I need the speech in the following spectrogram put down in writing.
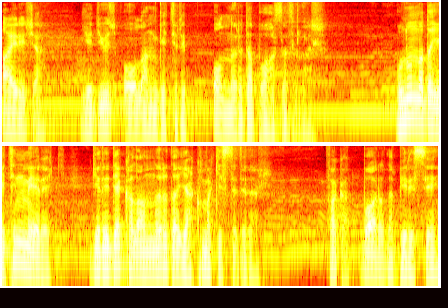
Ayrıca 700 oğlan getirip onları da boğazladılar. Bununla da yetinmeyerek geride kalanları da yakmak istediler. Fakat bu arada birisi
